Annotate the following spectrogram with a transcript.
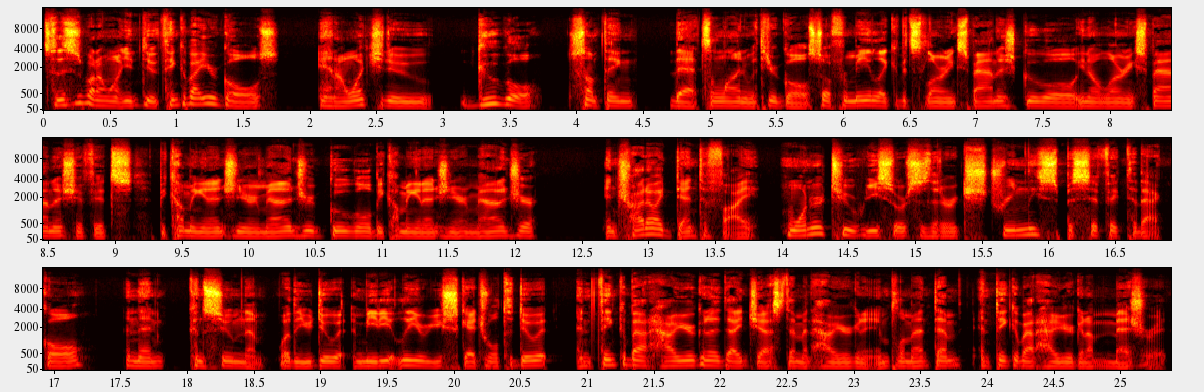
So, this is what I want you to do think about your goals, and I want you to Google something that's aligned with your goals. So for me, like if it's learning Spanish, Google, you know, learning Spanish. If it's becoming an engineering manager, Google becoming an engineering manager and try to identify one or two resources that are extremely specific to that goal and then consume them, whether you do it immediately or you schedule to do it, and think about how you're going to digest them and how you're going to implement them, and think about how you're going to measure it.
